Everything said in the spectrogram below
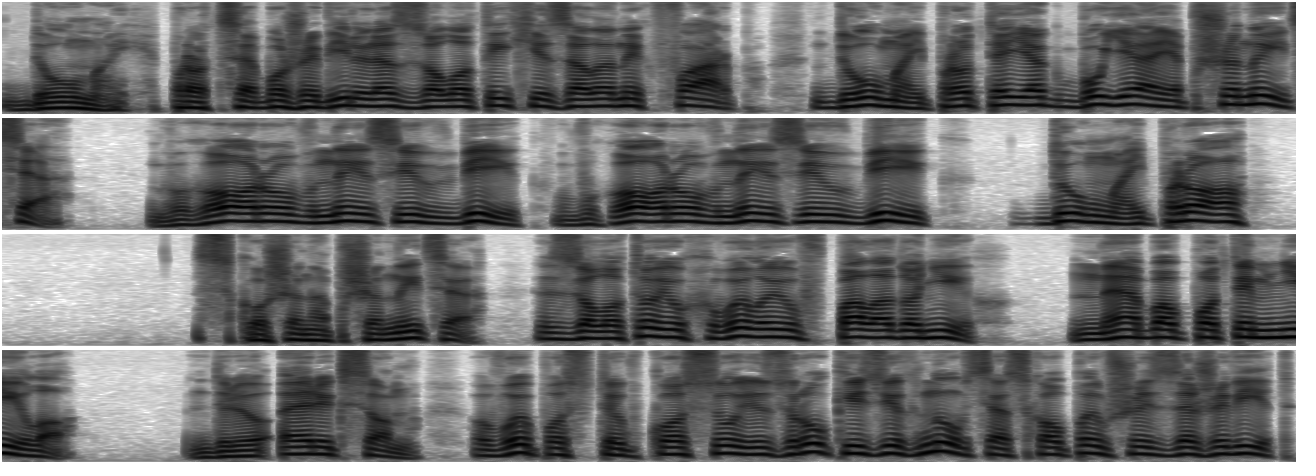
Думай про це божевілля з золотих і зелених фарб. Думай про те, як буяє пшениця. Вгору вниз і вбік, вгору вниз і вбік. Думай про. Скошена пшениця з золотою хвилею впала до ніг. Небо потемніло. Дрю Еріксон випустив косу із рук і зігнувся, схопившись за живіт.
